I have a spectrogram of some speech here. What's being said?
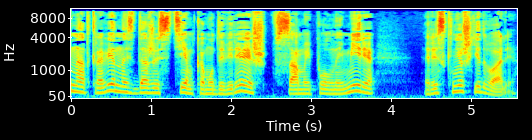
на откровенность даже с тем, кому доверяешь в самой полной мере, рискнешь едва ли.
